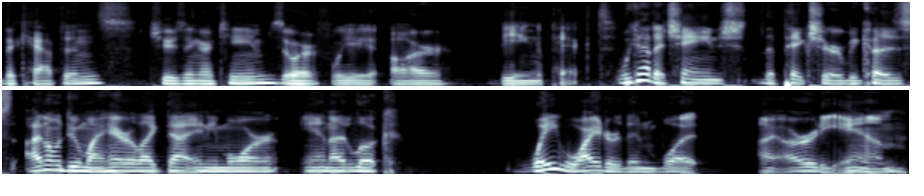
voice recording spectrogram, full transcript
the captains choosing our teams or if we are being picked. We got to change the picture because I don't do my hair like that anymore and I look way whiter than what I already am.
